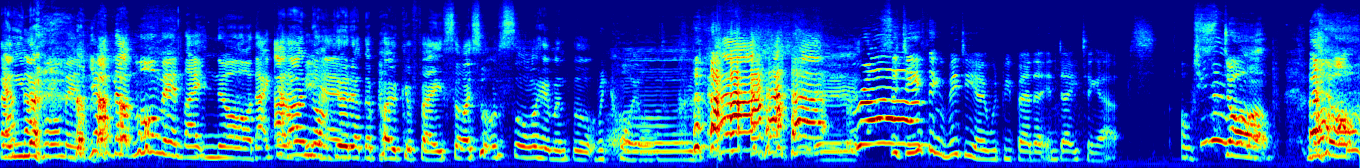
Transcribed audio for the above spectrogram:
And have you that know- moment. You have that moment. Like, no, that can't and I'm be not him. good at the poker face, so I sort of saw him and thought, Recoiled. Oh, shit. So do you think video would be better in dating apps? Oh, you know stop. No.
